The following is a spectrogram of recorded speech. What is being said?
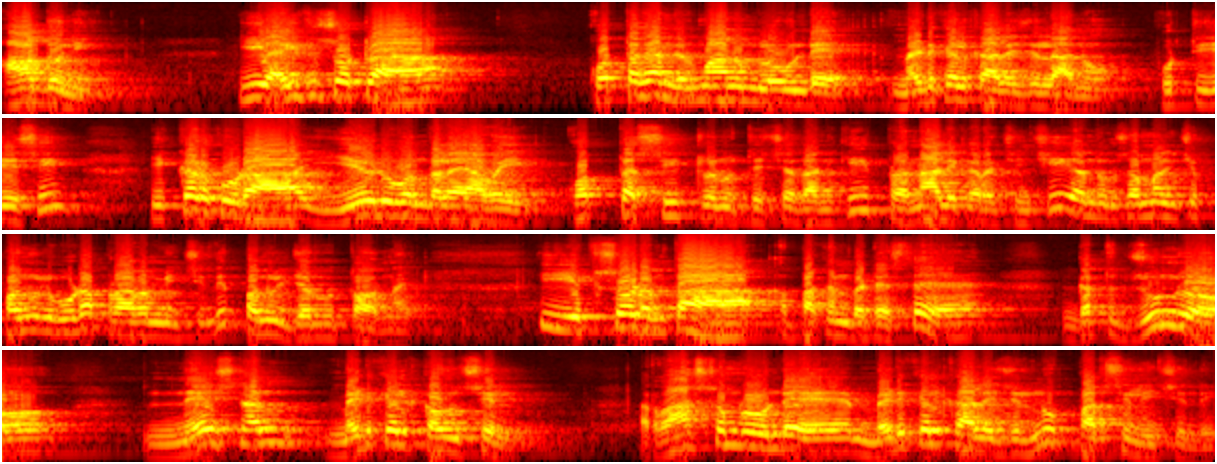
ఆదోని ఈ ఐదు చోట్ల కొత్తగా నిర్మాణంలో ఉండే మెడికల్ కాలేజీలను పూర్తి చేసి ఇక్కడ కూడా ఏడు వందల యాభై కొత్త సీట్లను తెచ్చేదానికి ప్రణాళిక రచించి అందుకు సంబంధించి పనులు కూడా ప్రారంభించింది పనులు జరుగుతూ ఉన్నాయి. ఈ ఎపిసోడ్ అంతా పక్కన పెట్టేస్తే గత జూన్లో నేషనల్ మెడికల్ కౌన్సిల్ రాష్ట్రంలో ఉండే మెడికల్ కాలేజీలను పరిశీలించింది.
